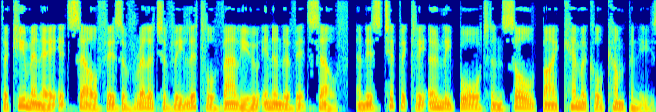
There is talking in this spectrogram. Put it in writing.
The cumene itself is of relatively little value in and of itself, and is typically only bought and sold by chemical companies.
